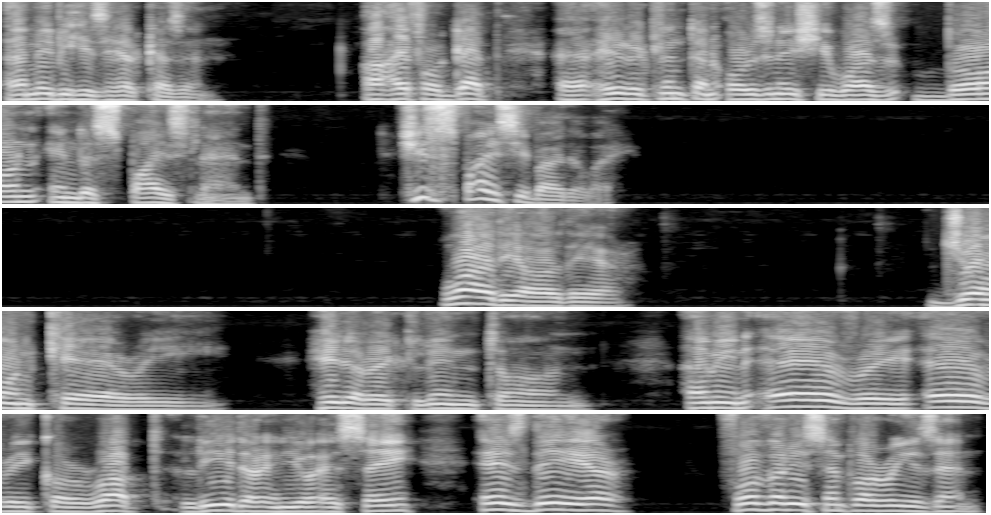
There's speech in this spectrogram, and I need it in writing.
Uh, maybe he's her cousin. Uh, I forgot. Uh, Hillary Clinton originally she was born in the Spice Land. She's spicy, by the way. Why they are there? John Kerry, Hillary Clinton. I mean, every every corrupt leader in USA is there for very simple reason.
